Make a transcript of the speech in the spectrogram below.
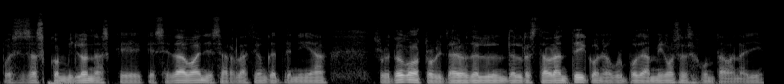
pues esas comilonas que, se daban y esa relación que tenía, sobre todo con los propietarios del restaurante y con el grupo de amigos que se juntaban allí.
